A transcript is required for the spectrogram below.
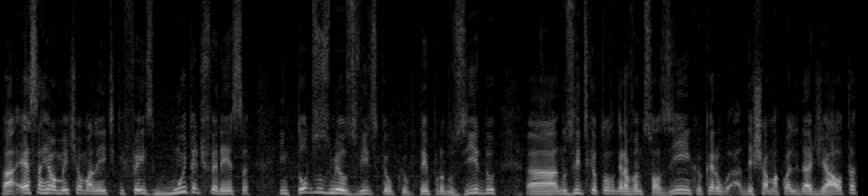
Tá? Essa realmente é uma lente que fez muita diferença em todos os meus vídeos que eu, que eu tenho produzido, uh, nos vídeos que eu estou gravando sozinho, que eu quero deixar uma qualidade alta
